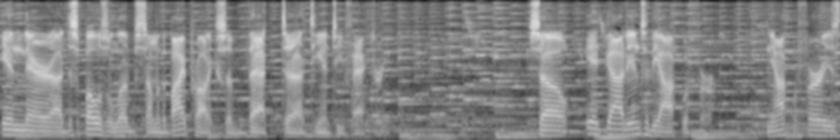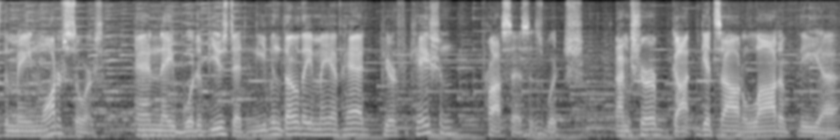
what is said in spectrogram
in their uh, disposal of some of the byproducts of that uh, TNT factory. So it got into the aquifer. The aquifer is the main water source, and they would have used it. And even though they may have had purification processes, which I'm sure got, gets out a lot of the uh,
